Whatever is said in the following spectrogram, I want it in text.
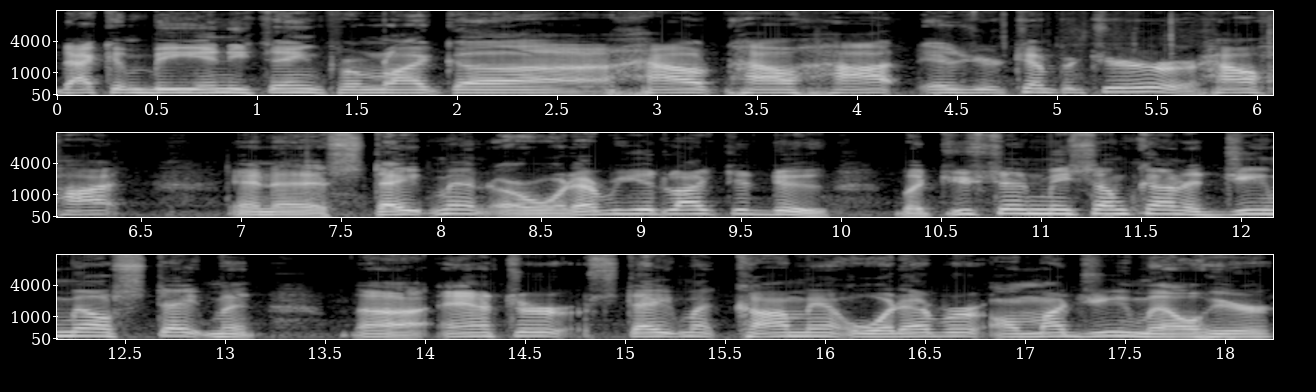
That can be anything from like uh, how how hot is your temperature or how hot in a statement or whatever you'd like to do. But you send me some kind of Gmail statement, uh, answer, statement, comment, whatever on my Gmail here,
